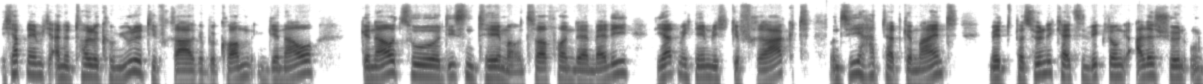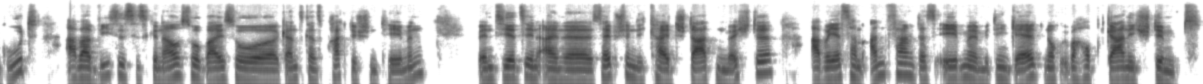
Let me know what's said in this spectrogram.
Ich habe nämlich eine tolle Community-Frage bekommen, genau genau zu diesem Thema und zwar von der Melly. Die hat mich nämlich gefragt und sie hat, hat gemeint, mit Persönlichkeitsentwicklung alles schön und gut, aber wie ist es genauso bei so ganz, ganz praktischen Themen? Wenn sie jetzt in eine Selbstständigkeit starten möchte, aber jetzt am Anfang das eben mit dem Geld noch überhaupt gar nicht stimmt.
